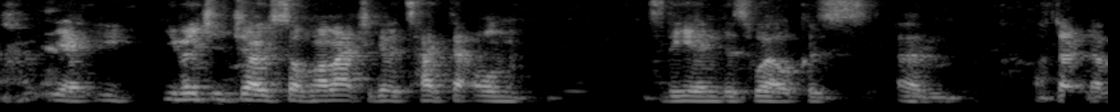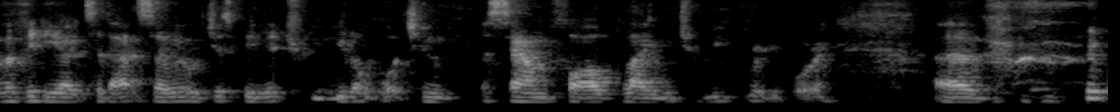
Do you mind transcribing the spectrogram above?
Yeah, you, you mentioned Joe's song. I'm actually going to tag that on to the end as well because um, I don't have a video to that, so it will just be literally you lot watching a sound file play, which would be really boring. Um, but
